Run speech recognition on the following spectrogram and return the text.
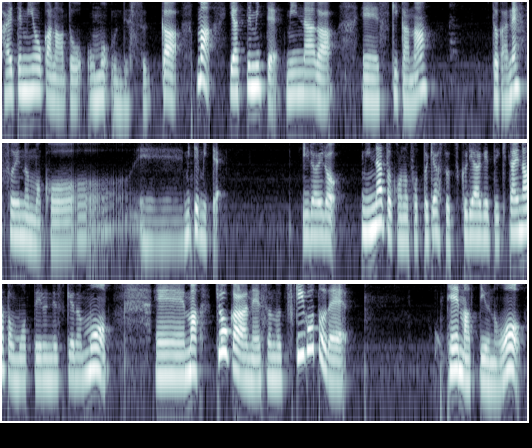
変えてみようかなと思うんですが、まあ、やってみてみんなが、えー、好きかなとかね、そういうのもこう、えー、見てみて、いろいろみんなとこのポッドキャストを作り上げていきたいなと思っているんですけども、えー、まあ、今日からね、その月ごとでテーマっていうのを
